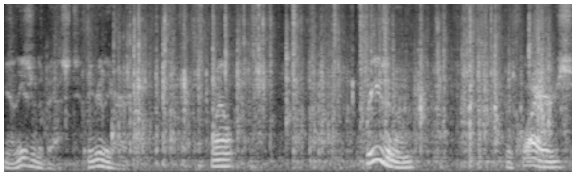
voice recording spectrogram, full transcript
Yeah, these are the best. They really are. Well, freezing them requires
